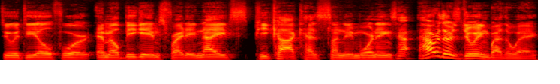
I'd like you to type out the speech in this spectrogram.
do a deal for mlb games friday nights. Peacock has sunday mornings. How, how are those doing by the way?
